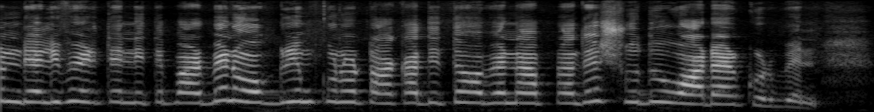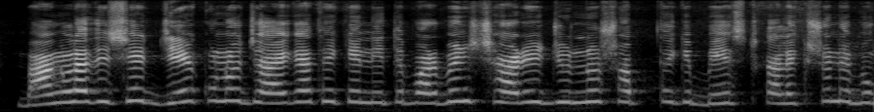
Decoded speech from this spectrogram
অন ডেলিভারিতে নিতে পারবেন। অগ্রিম কোনো টাকা দিতে হবে না আপনাদের, শুধু অর্ডার করবেন। বাংলাদেশের যে কোনো জায়গা থেকে নিতে পারবেন শাড়ির জন্য সব থেকে বেস্ট কালেকশন এবং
